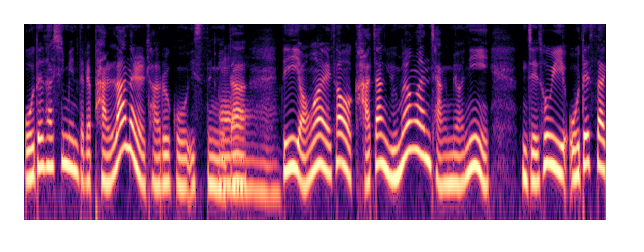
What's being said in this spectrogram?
오데사 시민들의 반란을 다루고 있습니다. 어. 이 영화에서 가장 유명한 장면이 이제 소위 오데사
